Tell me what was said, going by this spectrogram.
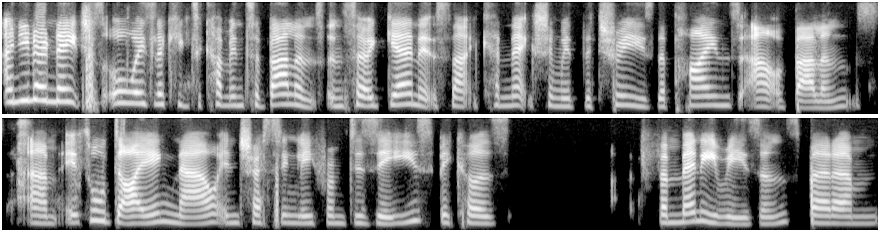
and you know, nature's always looking to come into balance, and so again, it's that connection with the trees. The pines out of balance. Um, it's all dying now, interestingly, from disease because for many reasons, but um,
